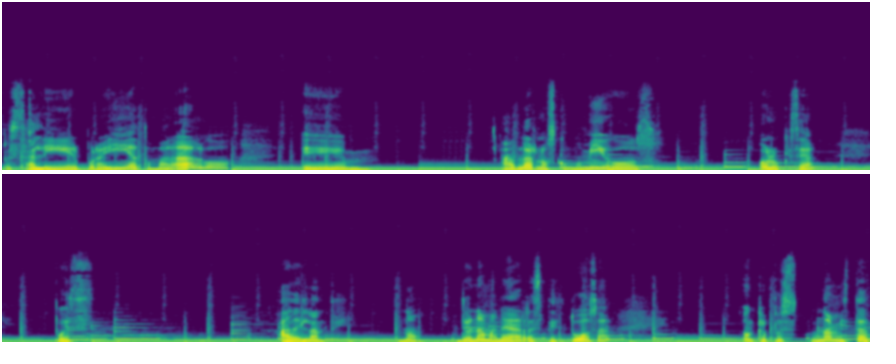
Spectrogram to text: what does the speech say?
pues salir por ahí a tomar algo, em, hablarnos como amigos o lo que sea, pues adelante, ¿no? De una manera respetuosa, aunque pues una amistad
